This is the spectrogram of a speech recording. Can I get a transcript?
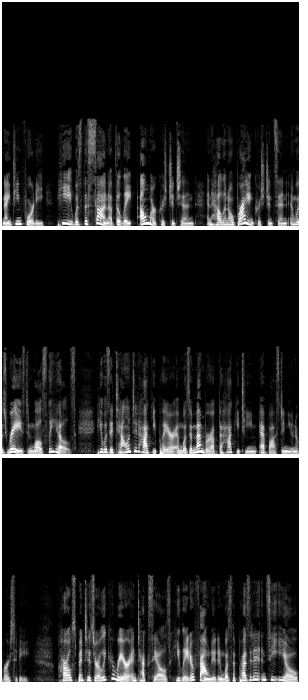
1940, he was the son of the late Elmer Christensen and Helen O'Brien Christensen and was raised in Wellesley Hills. He was a talented hockey player and was a member of the hockey team at Boston University. Carl spent his early career in tech sales. He later founded and was the president and CEO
